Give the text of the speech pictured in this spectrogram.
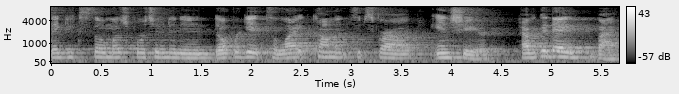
Thank you so much for tuning in. Don't forget to like, comment, subscribe, and share. Have a good day. Bye.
